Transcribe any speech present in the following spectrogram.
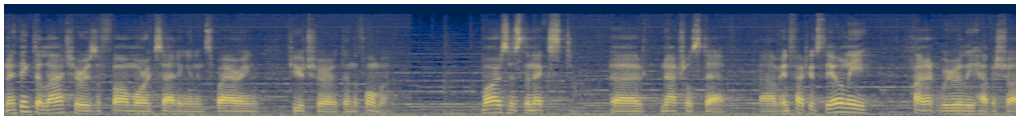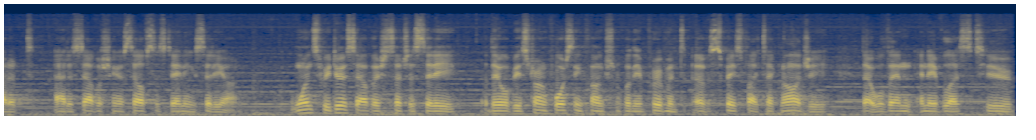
And I think the latter is a far more exciting and inspiring future than the former. Mars is the next uh, natural step. Um, in fact, it's the only planet we really have a shot at, at establishing a self sustaining city on. Once we do establish such a city, there will be a strong forcing function for the improvement of spaceflight technology that will then enable us to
